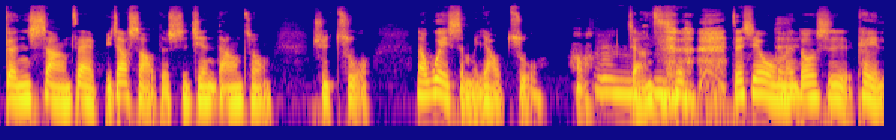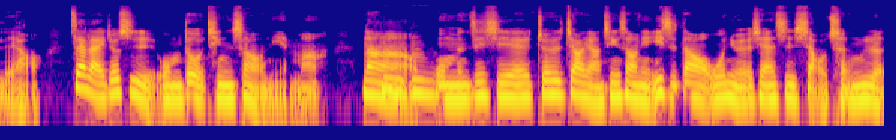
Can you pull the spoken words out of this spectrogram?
跟上，在比较少的时间当中去做？那为什么要做？哈、嗯，这样子，这些我们都是可以聊。再来就是我们都有青少年嘛。那我们这些就是教养青少年，一直到我女儿现在是小成人，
